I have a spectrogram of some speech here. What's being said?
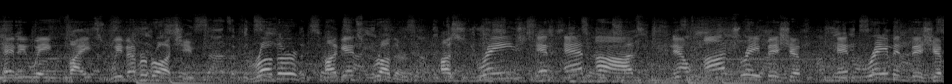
heavyweight fights we've ever brought you. Brother against brother. Estranged and at odds, now Andre Bishop and Raymond Bishop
